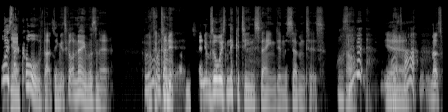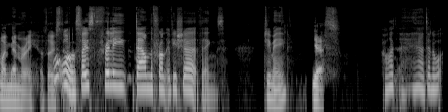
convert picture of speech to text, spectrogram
what is Yeah. that called? That thing? It's got a name, hasn't it? Ooh, Like a I kind And it was always nicotine stained in the seventies. was Oh. it? Yeah, that? that's my memory of those. What things. was those frilly down the front of your shirt things? Do you mean? Yes. Oh, I, d- yeah, I don't know what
